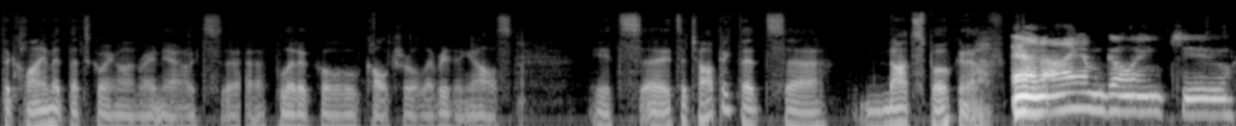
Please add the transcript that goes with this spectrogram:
the climate that's going on right now. It's uh, political, cultural, everything else. It's uh, it's a topic that's uh, not spoken of. And I am going to,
